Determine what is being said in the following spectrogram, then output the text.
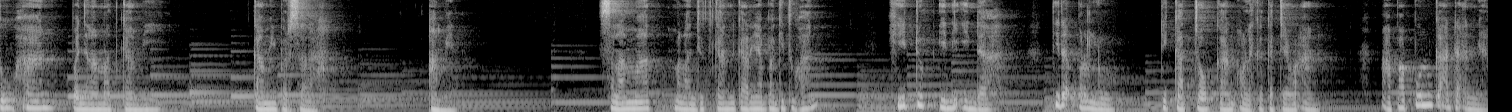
Tuhan penyelamat kami, kami berserah. Amin. Selamat melanjutkan karya bagi Tuhan. Hidup ini indah, tidak perlu dikacaukan oleh kekecewaan. Apa pun keadaannya,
